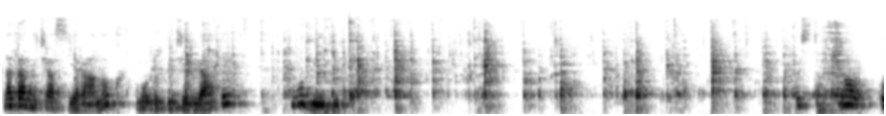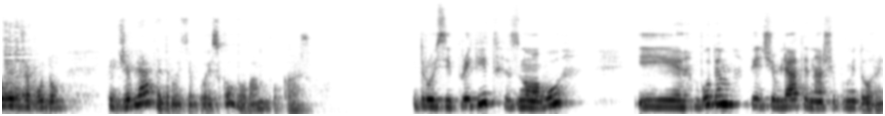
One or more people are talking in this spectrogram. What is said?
На даний час є ранок, буду підживляти в обіді. Ось так. Ну, а коли вже буду підживляти, друзі, обов'язково вам покажу. Друзі, привіт знову! І будемо підживляти наші помідори.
